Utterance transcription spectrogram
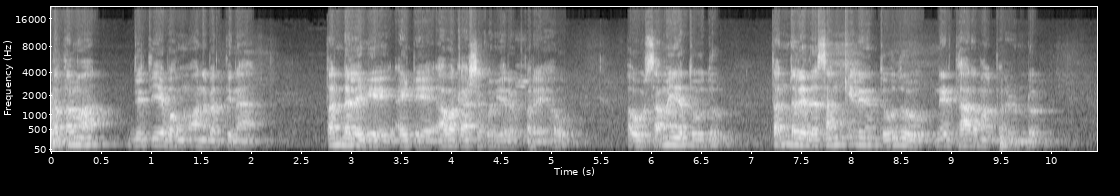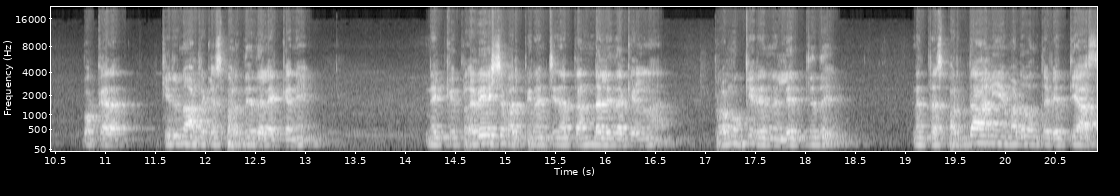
ಪ್ರಥಮ, ದ್ವಿತೀಯ ಬಹುಮಾನ ಬತ್ತಿನ ತಂಡಲಿಗೆ ಐಟೆ ಅವಕಾಶ ಕೊರಿಯರು ಪರೆ ಅವು. ಅವು ಸಮಯ ತೂದು, ತಂಡಲಿದ ಸಂಕೀರ್ಣ ತೂದು ನಿರ್ಧಾರ ಮಲ್ಪರೆ ಉಂಡು ಬೊಕ್ಕ ಕಿರುನಾಟಕ ಸ್ಪರ್ಧೆದ ಲೆಕ್ಕನೆ, ನೆಕ್ ಪ್ರವೇಶ ಬರ್ಪಿನಂಚಿನ ತಂಡಲಿದ ಕೆಲ್ನ ಪ್ರಮುಖರನ್ನು ಲೆತ್ತದೆ. ನಂತರ ಸ್ಪರ್ಧಾನಿಯ ಮಾಡುವಂಥ ವ್ಯತ್ಯಾಸ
